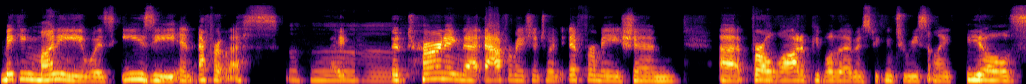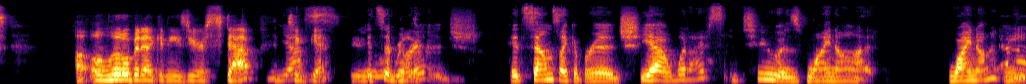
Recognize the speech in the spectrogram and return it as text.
making money was easy and effortless? Mm-hmm. Right? So turning that affirmation to an information uh, for a lot of people that I've been speaking to recently feels a, a little bit like an easier step yes. to get to. It's a really- bridge. It sounds like a bridge. Yeah. What I've said too is why not? Why not yeah. me?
